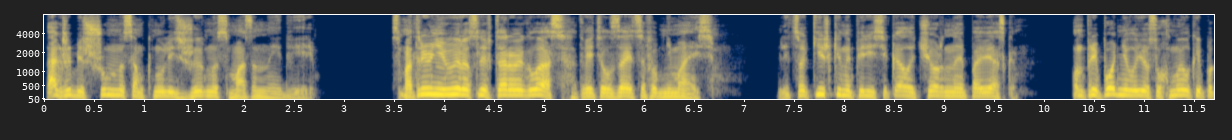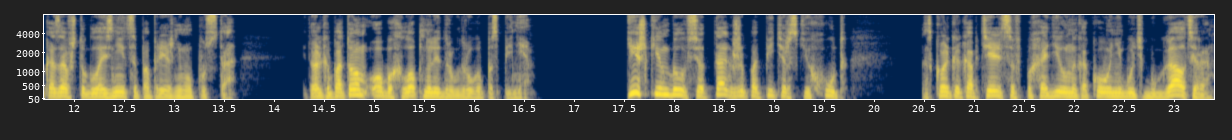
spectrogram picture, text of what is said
Также бесшумно сомкнулись жирно смазанные двери. «Смотрю, не выросли второй глаз», — ответил Зайцев, обнимаясь. Лицо Кишкина пересекала черная повязка. Он приподнял ее с ухмылкой, показав, что глазница по-прежнему пуста. И только потом оба хлопнули друг друга по спине. Кишкин был все так же по-питерски худ. Насколько Коптельцев походил на какого-нибудь бухгалтера,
